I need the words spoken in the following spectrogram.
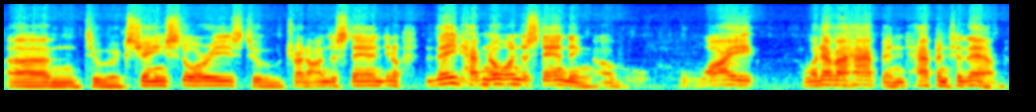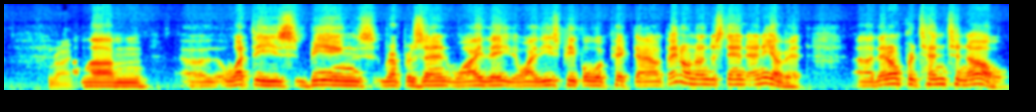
um, to exchange stories, to try to understand. You know, they have no understanding of why whatever happened happened to them. Right. Um, uh, what these beings represent, why they, why these people were picked out. They don't understand any of it. Uh, they don't pretend to know.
